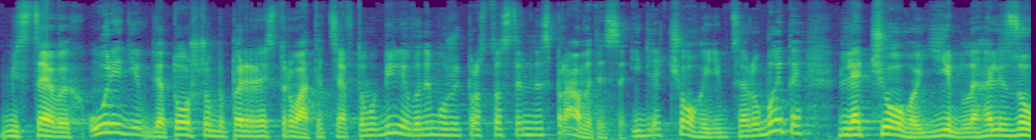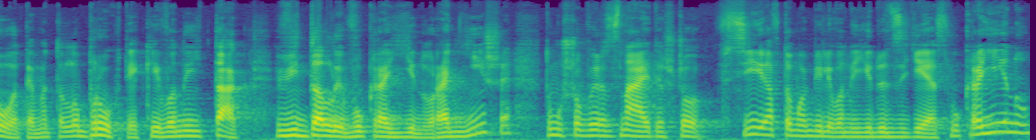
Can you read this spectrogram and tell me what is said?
місцевих урядів для того, щоб перереєструвати ці автомобілі, вони можуть просто з цим не справитися. І для чого їм це робити? Для чого їм легалізовувати металобрухт, який вони і так віддали в Україну раніше? Тому що ви знаєте, що всі автомобілі вони їдуть з ЄС в Україну.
